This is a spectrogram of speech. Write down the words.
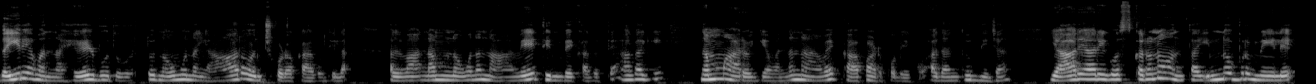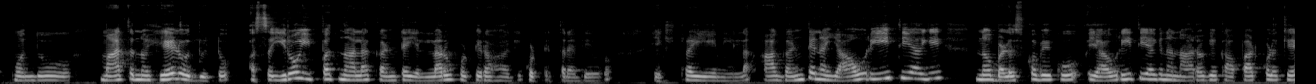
ಧೈರ್ಯವನ್ನ ಹೇಳ್ಬೋದು ಹೊರತು ನೋವನ್ನ ಯಾರು ಹಂಚ್ಕೊಡೋಕ್ಕಾಗೋದಿಲ್ಲ ಅಲ್ವಾ? ನಮ್ಮ ನೋವನ್ನ ನಾವೇ ತಿನ್ಬೇಕಾಗುತ್ತೆ. ಹಾಗಾಗಿ ನಮ್ಮ ಆರೋಗ್ಯವನ್ನ ನಾವೇ ಕಾಪಾಡ್ಕೋಬೇಕು. ಅದಂತೂ ನಿಜ. ಯಾರ್ಯಾರಿಗೋಸ್ಕರನೋ ಅಂತ ಇನ್ನೊಬ್ಬರ ಮೇಲೆ ಒಂದು ಮಾತನ್ನು ಹೇಳೋದ್ಬಿಟ್ಟು ಅಸ ಇರೋ 24 ಗಂಟೆ ಎಲ್ಲರೂ ಕೊಟ್ಟಿರೋ ಹಾಗೆ ಕೊಟ್ಟಿರ್ತಾರೆ ದೇವರು ಎಕ್ಸ್ಟ್ರಾ ಏನಿಲ್ಲ. ಆ ಗಂಟೆನ ಯಾವ ರೀತಿಯಾಗಿ ನಾವು ಬಳಸ್ಕೋಬೇಕು, ಯಾವ ರೀತಿಯಾಗಿ ನನ್ನ ಆರೋಗ್ಯ ಕಾಪಾಡ್ಕೊಳ್ಳೋಕೆ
